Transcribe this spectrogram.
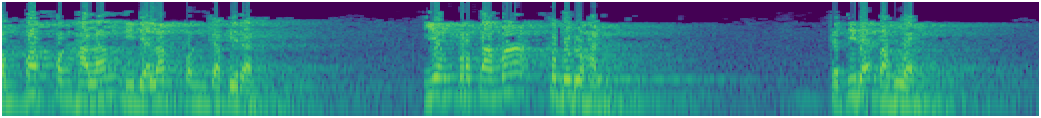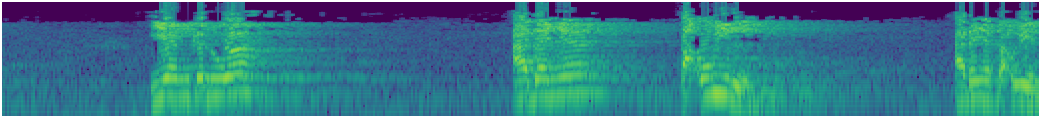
Empat penghalang di dalam pengkafiran. Yang pertama, kebodohan. Ketidaktahuan. Yang kedua adanya takwil. Adanya takwil.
